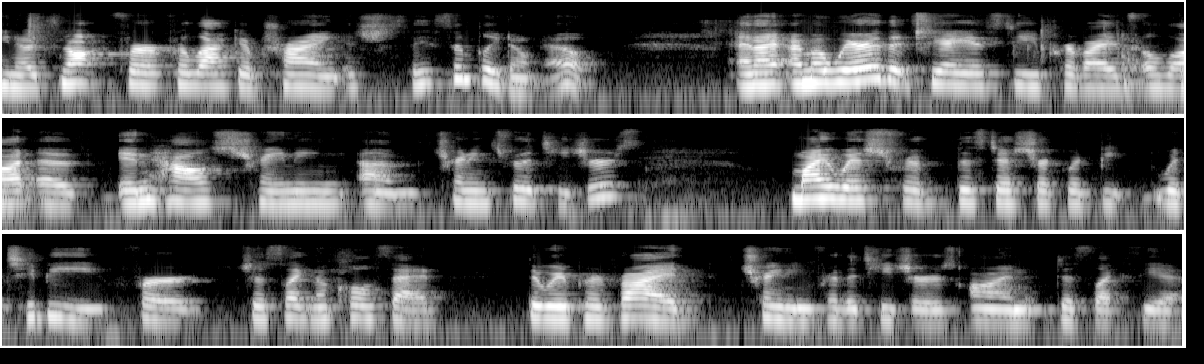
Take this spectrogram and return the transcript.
you know, it's not for, for lack of trying, it's just they simply don't know. And I, I'm aware that CISD provides a lot of in-house training, um, trainings for the teachers. My wish for this district would be would to be for just like Nicole said, that we provide training for the teachers on dyslexia,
